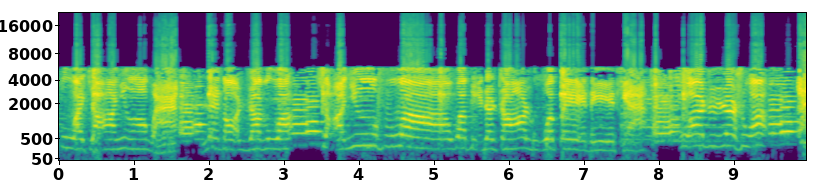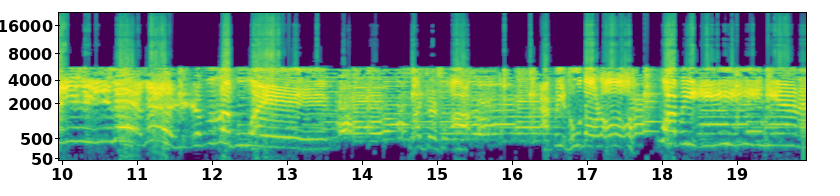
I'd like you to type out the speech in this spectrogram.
座江宁关，来到这座江宁府啊，我跟着张禄拜的天，我只说恩恩爱爱日子过哎，我只说白头到老，我百年嘞。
